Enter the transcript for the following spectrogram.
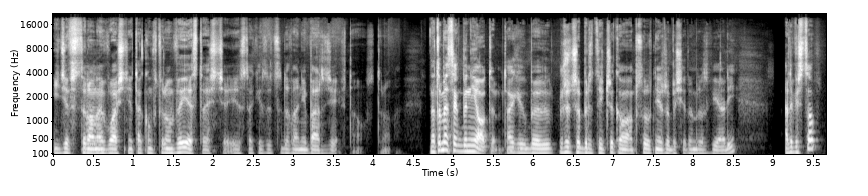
idzie w stronę mm. właśnie taką, w którą wy jesteście. Jest takie zdecydowanie bardziej w tą stronę. Natomiast jakby nie o tym, tak? Jakby życzę Brytyjczykom absolutnie, żeby się tam rozwijali. Ale wiesz co?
